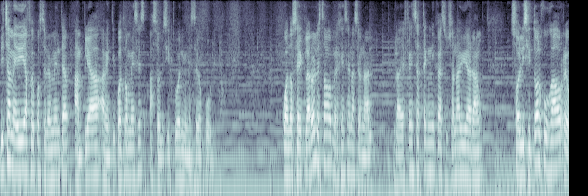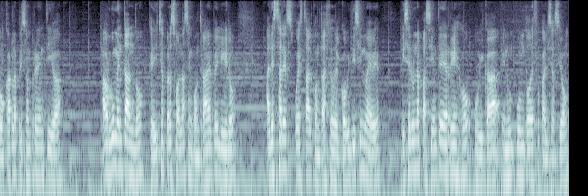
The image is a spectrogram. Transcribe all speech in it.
Dicha medida fue posteriormente ampliada a 24 meses a solicitud del Ministerio Público. Cuando se declaró el estado de emergencia nacional, la defensa técnica de Susana Villarán solicitó al juzgado revocar la prisión preventiva argumentando que dicha persona se encontraba en peligro al estar expuesta al contagio del COVID-19 y ser una paciente de riesgo ubicada en un punto de focalización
